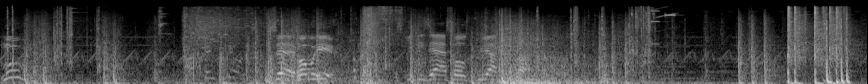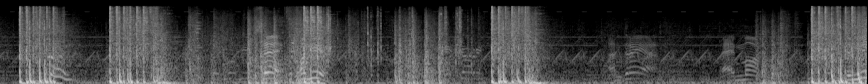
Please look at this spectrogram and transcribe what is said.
Move. Sev, over here. Let's keep these assholes preoccupied. Andrea, morto. To me,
